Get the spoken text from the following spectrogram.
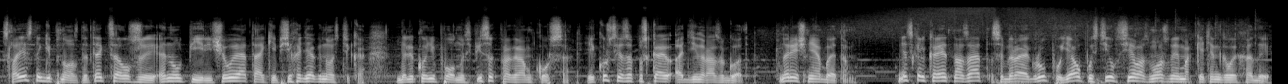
Словесный гипноз, детекция лжи, НЛП, речевые атаки, психодиагностика – далеко не полный список программ курса. И курс я запускаю один раз в год. Но речь не об этом. Несколько лет назад, собирая группу, я упустил все возможные маркетинговые ходы.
